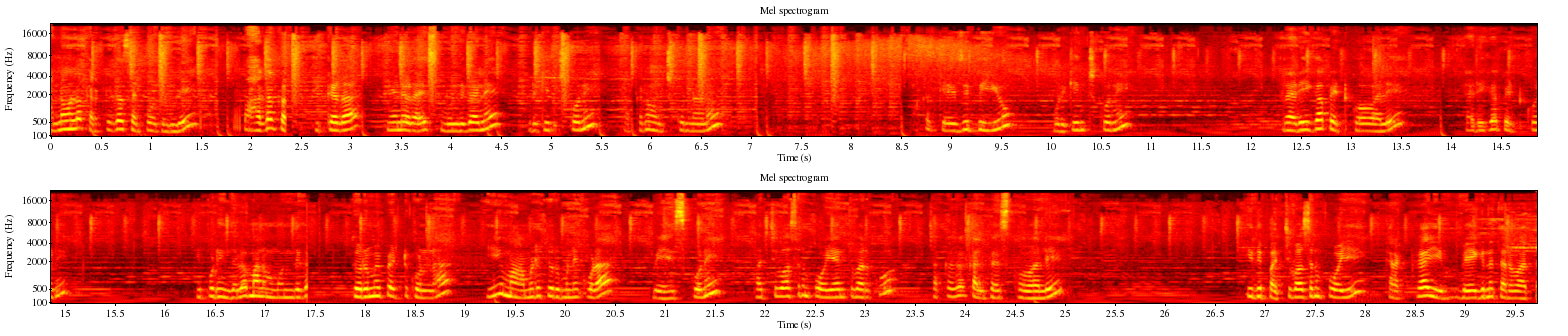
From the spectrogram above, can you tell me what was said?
అన్నంలో కరెక్ట్గా సరిపోతుంది. బాగా ఇక్కడ నేను రైస్ ముందుగానే ఉడికించుకొని పక్కన ఉంచుకున్నాను. ఒక కేజీ బియ్యం ఉడికించుకొని రెడీగా పెట్టుకోవాలి. రెడీగా పెట్టుకొని ఇప్పుడు ఇందులో మనం ముందుగా తురుము పెట్టుకున్న ఈ మామిడి తురుముని కూడా వేసుకొని పచ్చివాసన పోయేంత వరకు చక్కగా కలిపేసుకోవాలి. ఇది పచ్చివాసన పోయి కరెక్ట్గా వేగిన తర్వాత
